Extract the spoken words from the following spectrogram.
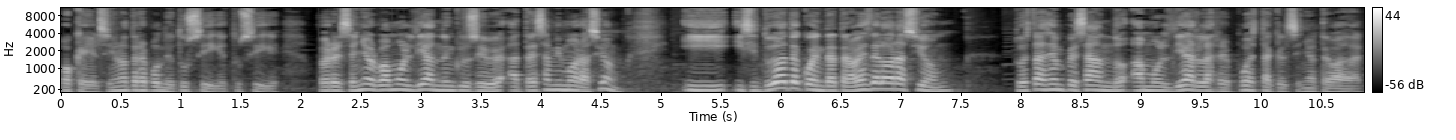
Ok, el Señor no te respondió, tú sigue, tú sigue. Pero el Señor va moldeando inclusive hasta esa misma oración. Y, y si tú date cuenta, a través de la oración, tú estás empezando a moldear la respuesta que el Señor te va a dar.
